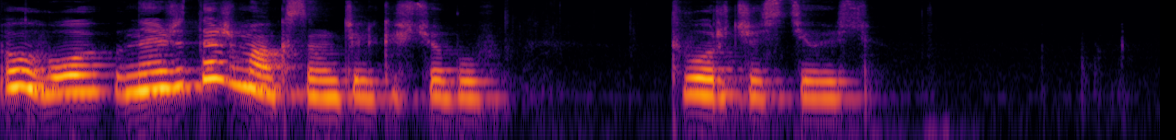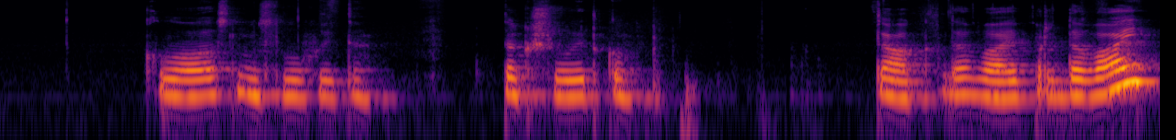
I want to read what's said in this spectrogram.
Ого, в неї вже теж максимум тільки що був. Творчості ось. Класно, слухайте. Так швидко. Так, давай, продавай.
